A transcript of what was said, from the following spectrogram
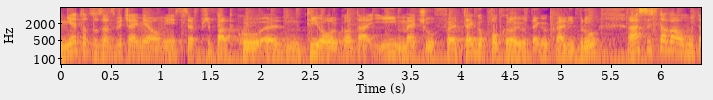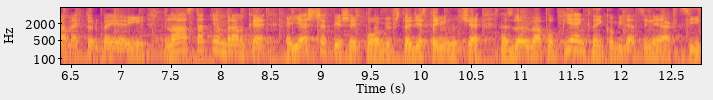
Nie to, co zazwyczaj miało miejsce w przypadku Theo Walcotta i meczów tego pokroju, tego kalibru. Asystował mu tam Hector Bellerin. Na ostatnią bramkę jeszcze w pierwszej połowie, w 40 minucie, zdobywa po pięknej kombinacyjnej akcji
